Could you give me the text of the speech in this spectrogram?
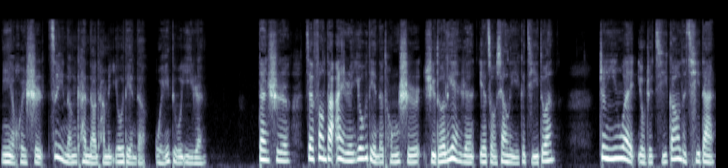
你也会是最能看到他们优点的唯独一人。但是在放大爱人优点的同时，许多恋人也走向了一个极端，正因为有着极高的期待，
